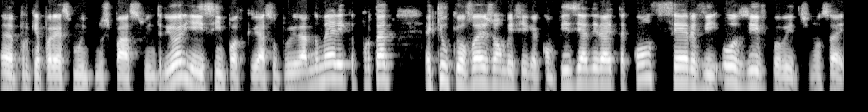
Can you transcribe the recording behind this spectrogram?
ah, porque aparece muito no espaço interior e aí sim pode criar superioridade numérica. Portanto, aquilo que eu vejo é um Benfica com Pizzi à direita, com Servi ou Zivkovic, não sei,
